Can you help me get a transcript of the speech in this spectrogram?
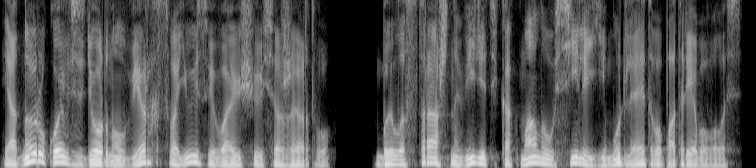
и одной рукой вздернул вверх свою извивающуюся жертву. Было страшно видеть, как мало усилий ему для этого потребовалось.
